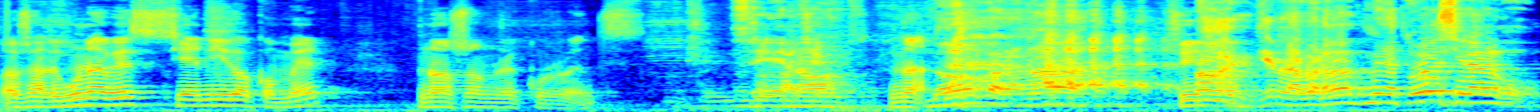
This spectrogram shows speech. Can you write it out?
O sea, alguna vez sí han ido a comer, no son recurrentes. Sí, no. No. No, para nada. Sí, no, la verdad, mira, te voy a decir algo.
